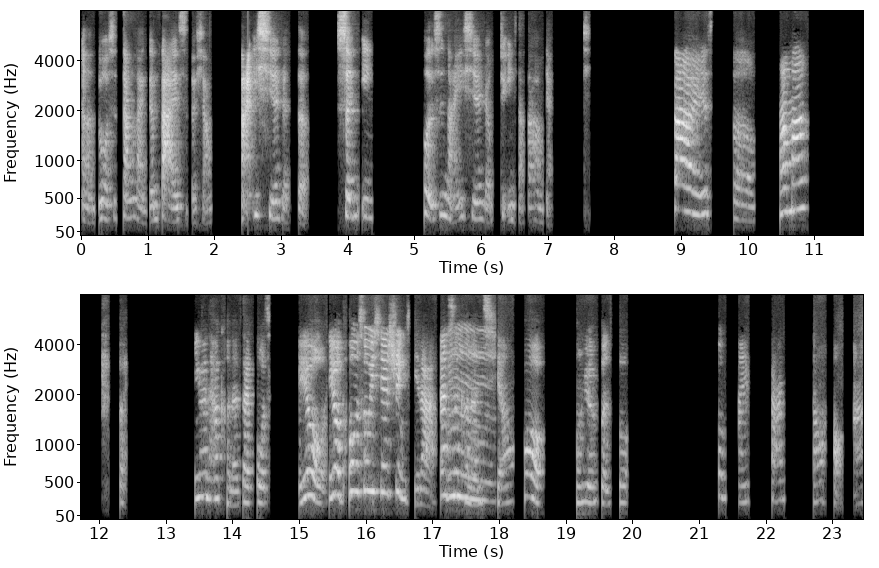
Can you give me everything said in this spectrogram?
嗯，如果是张兰跟大 S 的相处，哪一些人的声音，或者是哪一些人去影响到他们俩？大 S 的妈妈，对，因为他可能在过程也有也有抛出一些讯息啦，但是可能前后从原本说，都还打比较好吗？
